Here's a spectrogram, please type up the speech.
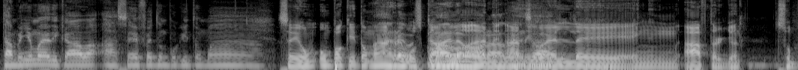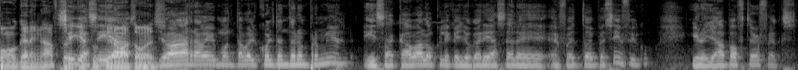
también yo me dedicaba a hacer efectos un poquito más... Sí, un, un poquito más, Más re- rebuscado más a, nivel de en After. Yo supongo que era en After Sí, que que tú hacía- tirabas todo eso. Yo agarraba y montaba el corte entero en Premiere y sacaba los clics que yo quería hacerle efectos específicos y lo llevaba para After Effects.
